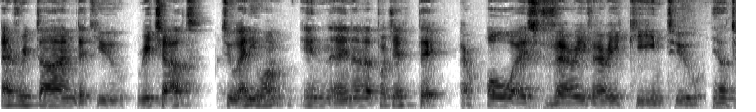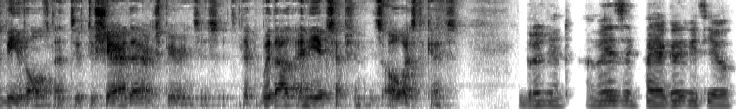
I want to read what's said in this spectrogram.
every time that you reach out to anyone in, in a project, they are always very, very keen to, you know, to be involved and to, to share their experiences. It's without any exception. It's always the case. Brilliant. Amazing. I agree with you.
